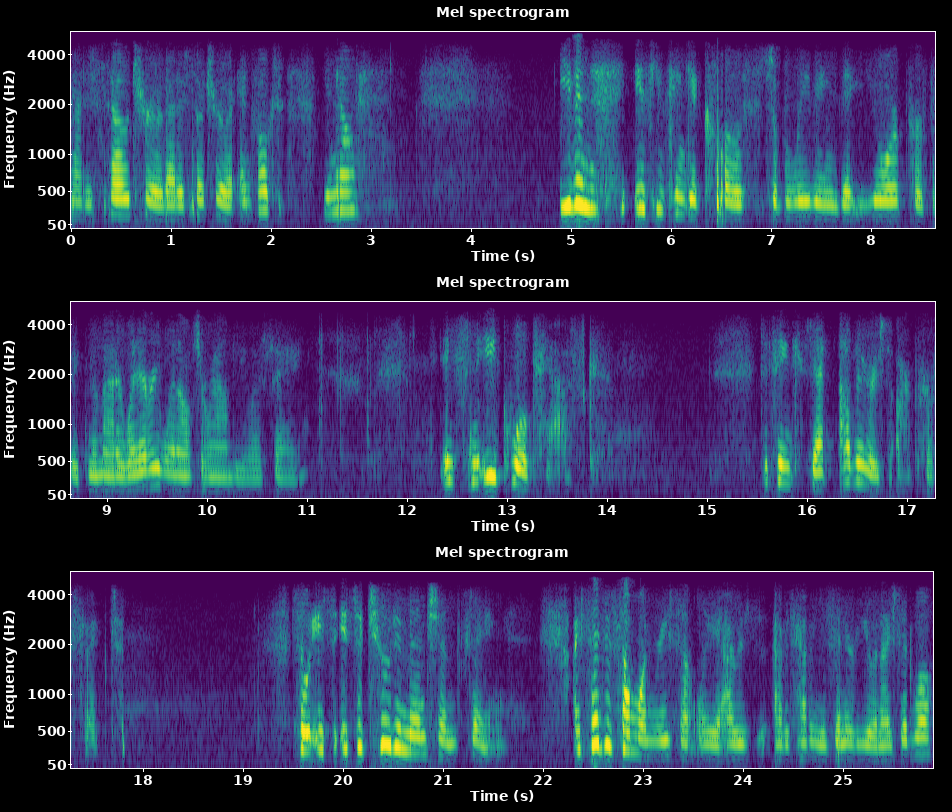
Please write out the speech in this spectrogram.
That is so true. That is so true. And folks, you know, even if you can get close to believing that you're perfect, no matter what everyone else around you is saying, it's an equal task to think that others are perfect. So it's it's a two dimension thing. I said to someone recently, I was I was having this interview, and I said, well,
